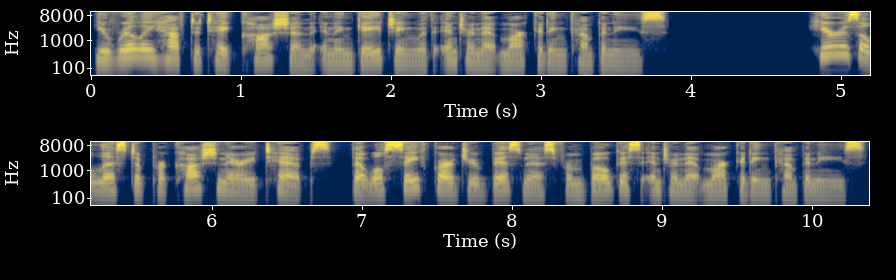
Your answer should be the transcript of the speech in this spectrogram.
you really have to take caution in engaging with internet marketing companies. Here is a list of precautionary tips that will safeguard your business from bogus internet marketing companies.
